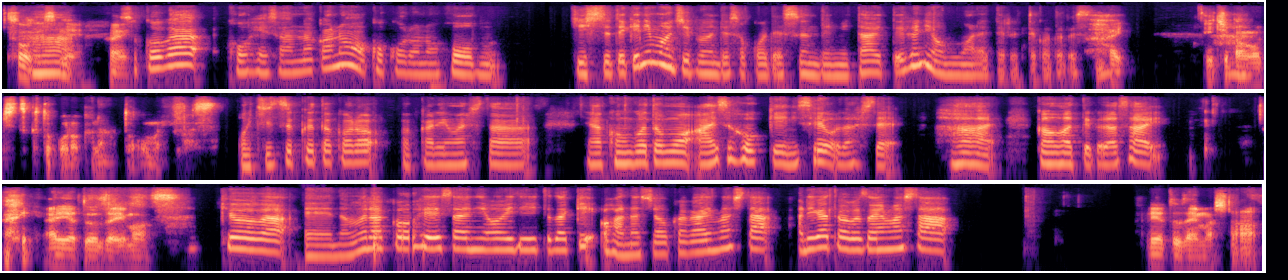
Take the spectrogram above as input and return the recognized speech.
そうですね。はい。そこが、浩平さんの中の心のホーム。実質的にも自分でそこで住んでみたいというふうに思われてるってことですね。はい。一番落ち着くところかなと思います。落ち着くところ、わかりました。では今後ともアイスホッケーに背を出して、はい、頑張ってください。はい、ありがとうございます。今日は、えー、野村康平さんにおいでいただきお話を伺いました。ありがとうございました。ありがとうございました。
